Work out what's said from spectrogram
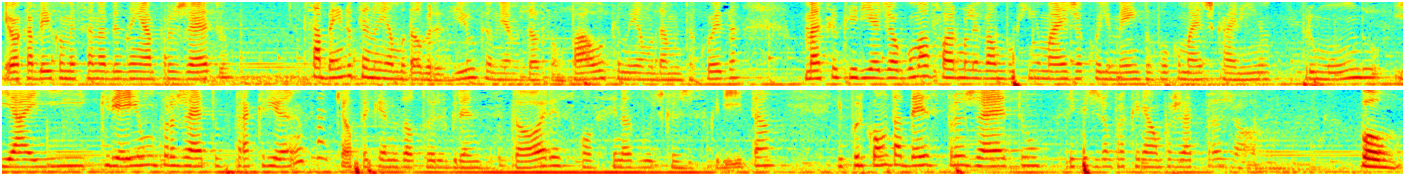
eu acabei começando a desenhar projeto, sabendo que eu não ia mudar o Brasil, que eu não ia mudar São Paulo, que eu não ia mudar muita coisa, mas que eu queria de alguma forma levar um pouquinho mais de acolhimento, um pouco mais de carinho para o mundo. E aí criei um projeto para criança, que é o Pequenos Autores Grandes Histórias, com oficinas lúdicas de escrita. E por conta desse projeto, me pediram para criar um projeto para jovem. Bom,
